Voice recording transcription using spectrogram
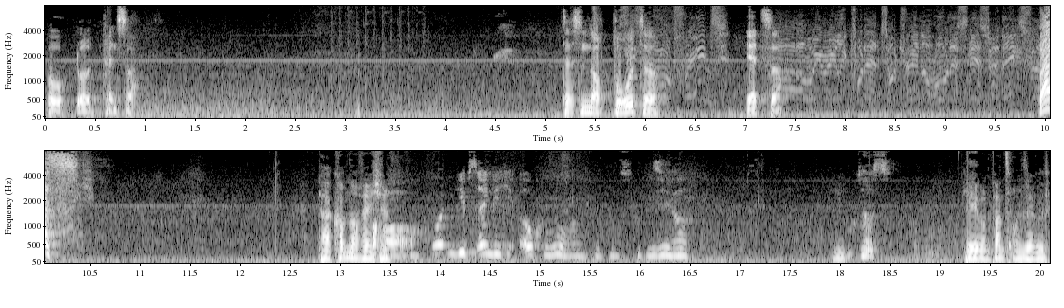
Oh, lol, Fenster. Das sind noch Boote. Jetzt. Was? Da kommen noch welche. Oh. Unten gibt's eigentlich auch. Oh, ja. Das. Leben und Panzerung, sehr gut.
